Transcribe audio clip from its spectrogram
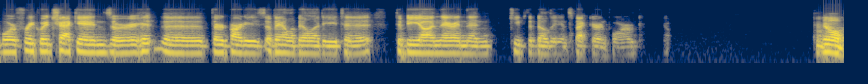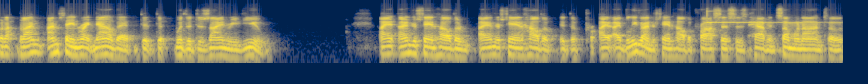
more frequent check-ins or the third party's availability to to be on there and then keep the building inspector informed. No, but but I'm I'm saying right now that, that, with the design review, I, I understand how the I understand how the the I, I believe I understand how the process is having someone on to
